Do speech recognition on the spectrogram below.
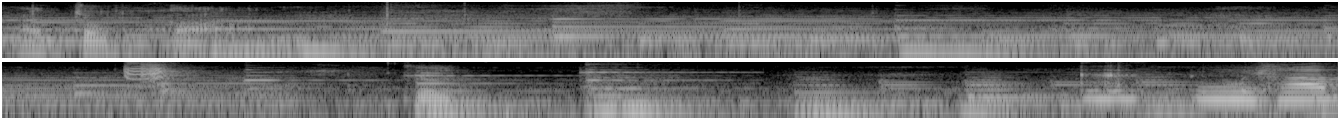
เอาจุกก่อนจุกนี่ครับ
